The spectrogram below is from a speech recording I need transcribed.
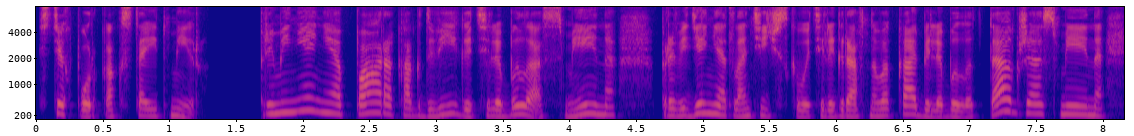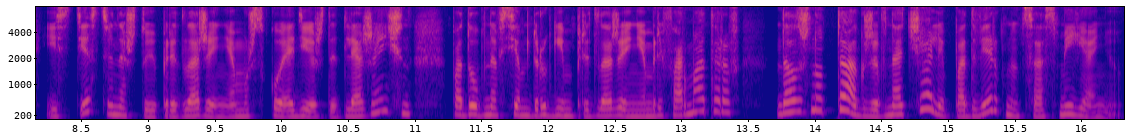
с тех пор, как стоит мир. Применение пара как двигателя было осмеяно, проведение атлантического телеграфного кабеля было также осмеяно, естественно, что и предложение мужской одежды для женщин, подобно всем другим предложениям реформаторов, должно также вначале подвергнуться осмеянию.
